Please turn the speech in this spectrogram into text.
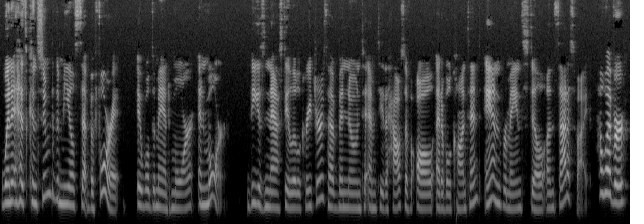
When it has consumed the meal set before it, it will demand more and more. These nasty little creatures have been known to empty the house of all edible content and remain still unsatisfied. However,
